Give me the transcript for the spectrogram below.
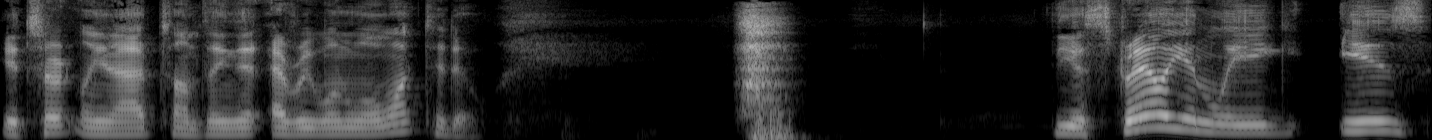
It's certainly not something that everyone will want to do. the Australian League is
